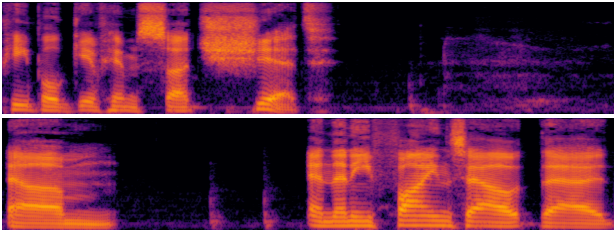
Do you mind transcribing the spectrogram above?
people give him such shit. Um and then he finds out that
